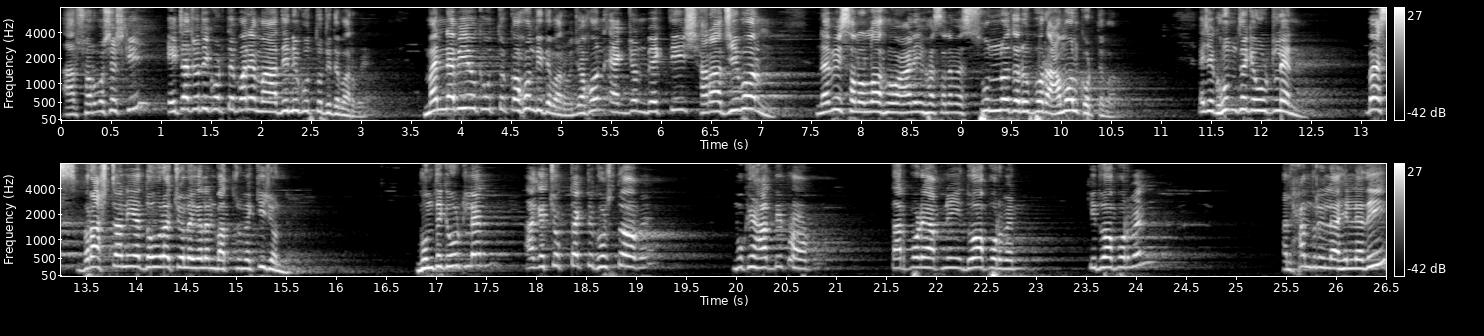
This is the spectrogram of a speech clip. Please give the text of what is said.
আর সর্বশেষ কি? এটা যদি করতে পারে, মা দিনিক উত্তর দিতে পারবে। মান নবীকে উত্তর কখন দিতে পারবে? যখন একজন ব্যক্তি সারা জীবন নবী সাল আলী হাসালামের শূন্যতের উপর আমল করতে পারবে। এই যে ঘুম থেকে উঠলেন, ব্যাস, ব্রাশটা নিয়ে দৌড়ে চলে গেলেন বাথরুমে, কি জন্য? ঘুম থেকে উঠলেন, আগে চোখটা একটু ঘষতে হবে, মুখে হাত দিতে হবে, তারপরে আপনি দোয়া পড়বেন। কি দোয়া পড়বেন? আলহামদুলিল্লাহ ইল্লাযী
